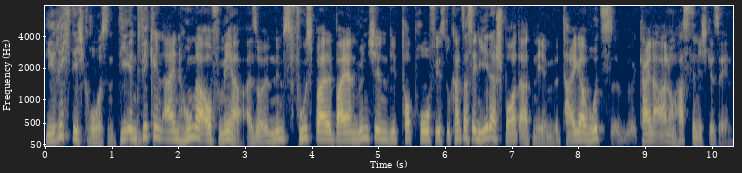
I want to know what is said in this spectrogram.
die richtig Großen, die entwickeln einen Hunger auf mehr. Also nimmst Fußball, Bayern München, die Top-Profis, du kannst das in jeder Sportart nehmen. Tiger Woods, keine Ahnung, hast du nicht gesehen.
